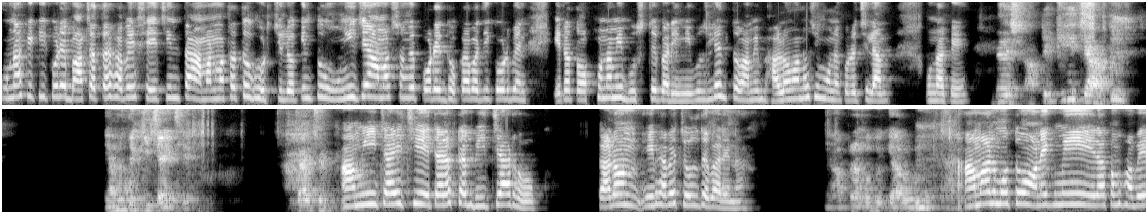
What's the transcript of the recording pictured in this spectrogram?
উনাকে কি করে বাঁচাতে হবে সেই চিন্তা আমার মাথাতেও ঘুরছিল। কিন্তু উনি যে আমার সঙ্গে পরে ধোকাবাজি করবেন এটা তখন আমি বুঝতে পারিনি বুঝলেন তো? আমি ভালো মানুষই মনে করেছিলাম উনাকে। বেশ আপনি কি চান? কি চাইছে? আমি চাইছি এটার একটা বিচার হোক কারণ এভাবে চলতে পারে না। আপনার মতো কি আরও আমার মতো অনেক মেয়ে এরকম হবে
